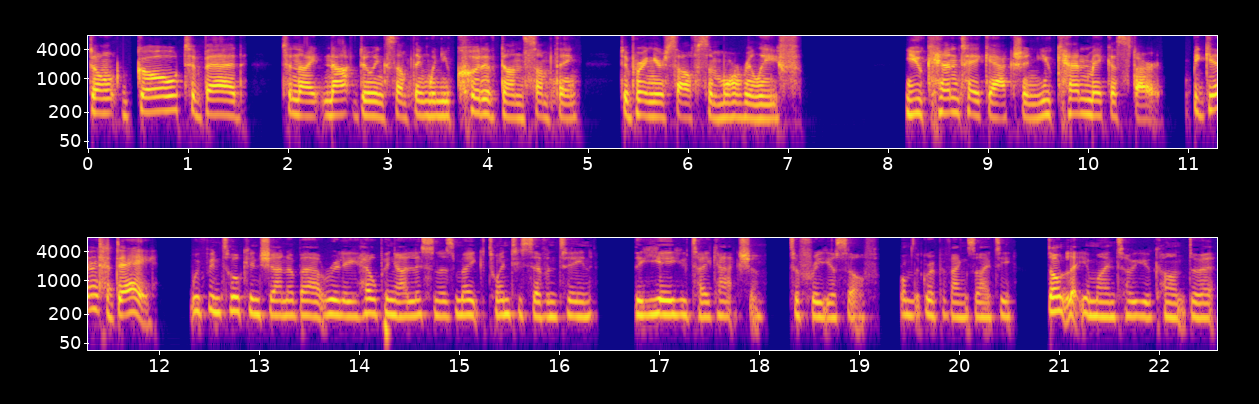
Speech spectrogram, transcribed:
Don't go to bed tonight not doing something when you could have done something to bring yourself some more relief. You can take action. You can make a start. Begin today. We've been talking, Shann, about really helping our listeners make 2017 the year you take action to free yourself from the grip of anxiety. Don't let your mind tell you you can't do it.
